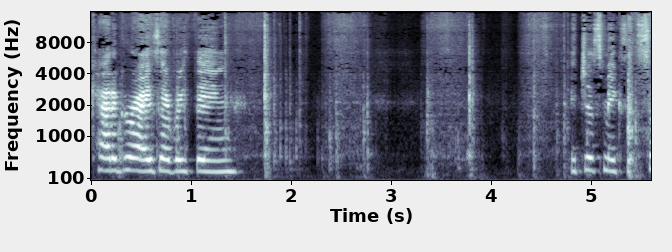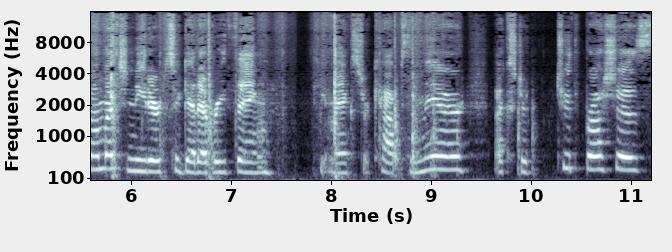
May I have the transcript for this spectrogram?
categorize everything. It just makes it so much neater to get everything. Keep my extra caps in there, extra toothbrushes.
